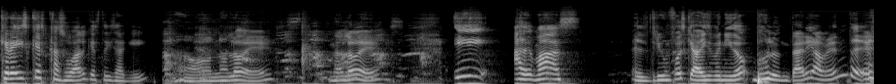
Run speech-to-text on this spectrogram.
¿Creéis que es casual que estéis aquí? No, no lo es. No lo es. Y además, el triunfo es que habéis venido voluntariamente.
